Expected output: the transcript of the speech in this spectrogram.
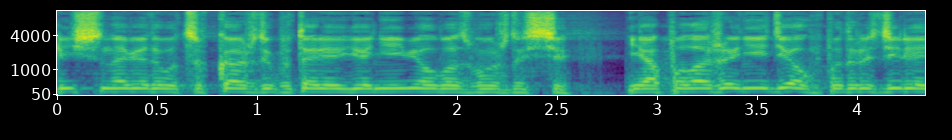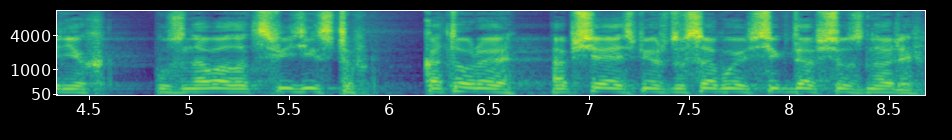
Лично наведываться в каждую батарею я не имел возможности. Я о положении дел в подразделениях узнавал от связистов, которые, общаясь между собой, всегда все знали.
